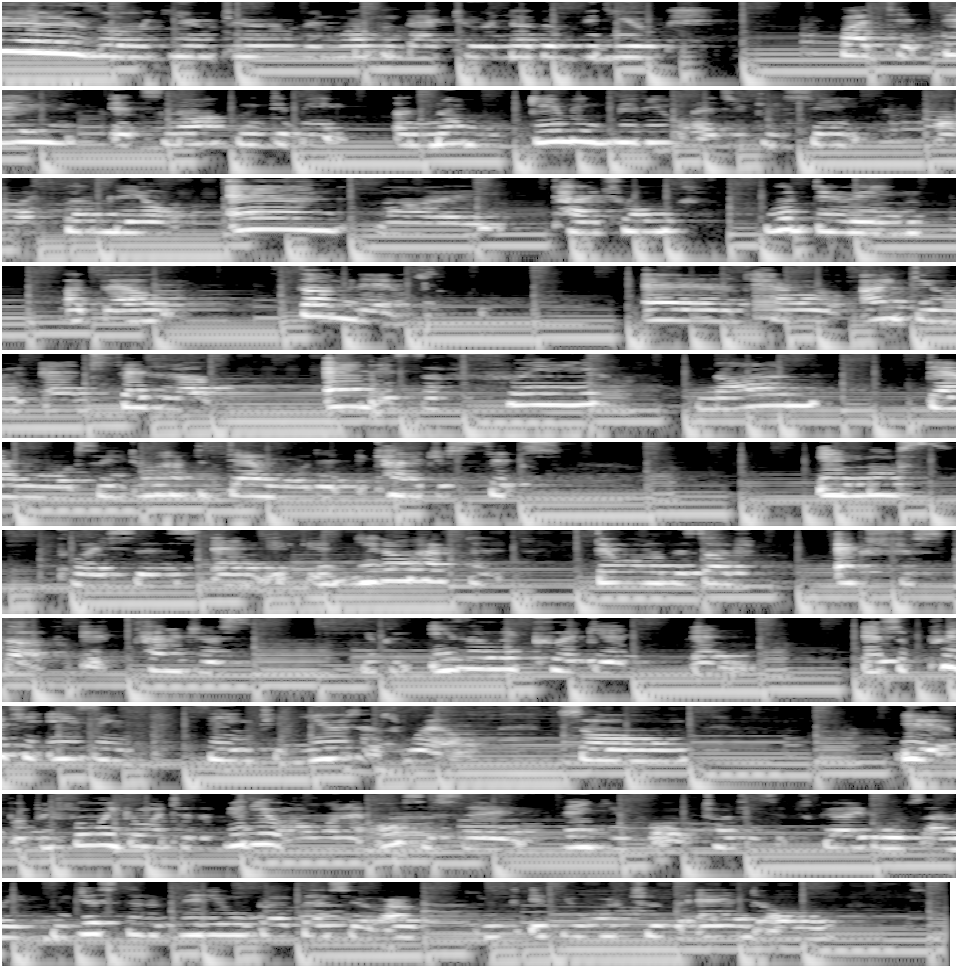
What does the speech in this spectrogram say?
Hello YouTube and welcome back to another video. But today it's not going to be a normal gaming video as you can see on my thumbnail and my title. We're doing about thumbnails and how I do it and set it up and it's a free non-download so you don't have to download it. It kind of just sits in most places and it, it, you don't have to do all this extra stuff. It kind of just, you can easily click it and it's a pretty easy thing to use as well. So yeah, but before we go into the video, I want to also say thank you for 20 subscribers. I mean, we just did a video about that, so I, if you watch to the end, I'll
